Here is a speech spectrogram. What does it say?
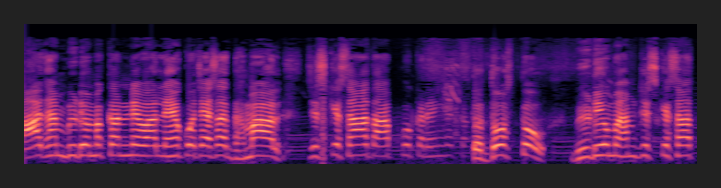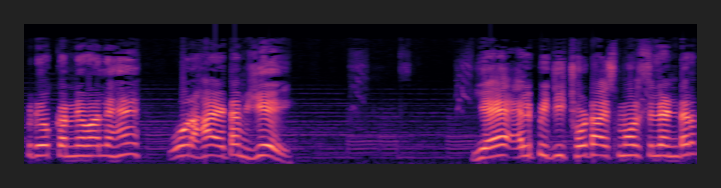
आज हम वीडियो में करने वाले हैं कुछ ऐसा धमाल जिसके साथ आपको करेंगे तो दोस्तों, वीडियो में हम जिसके साथ प्रयोग करने वाले हैं, वो रहा आइटम ये। ये है एलपीजी छोटा स्मॉल सिलेंडर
